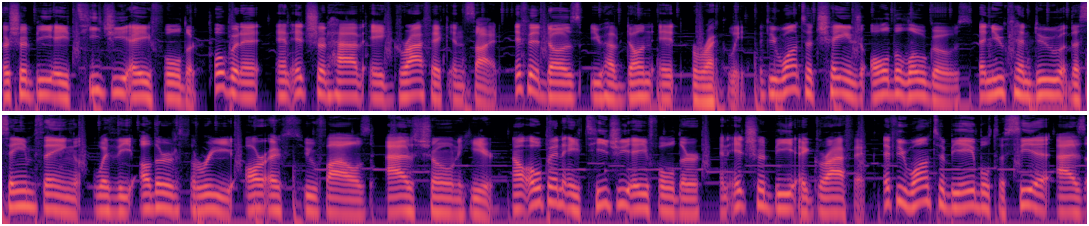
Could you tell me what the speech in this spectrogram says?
there should be a TGA folder. Open it and it should have a graphic inside. If it does, you have done it correctly. If you want to change all the logos, then you can do the same thing with the other three RX2 files as shown here. Now open a TGA folder and it should be a graphic. If you want to be able to see it as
